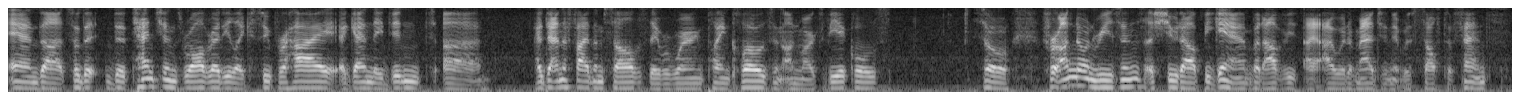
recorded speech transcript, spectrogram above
And uh, so the the tensions were already like super high. Again, they didn't. Uh, identify themselves. They were wearing plain clothes and unmarked vehicles. So, for unknown reasons, a shootout began, but obviously, I, I would imagine it was self defense.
